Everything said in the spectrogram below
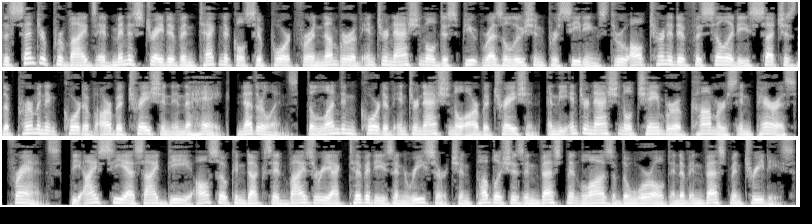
The center provides administrative and technical support for a number of international dispute resolution proceedings through alternative facilities such as the Permanent Court of Arbitration in The Hague, Netherlands, the London Court of International Arbitration, and the International Chamber of Commerce in Paris, France. The ICSID also conducts advisory activities and research and publishes investment laws of the world and of investment treaties.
